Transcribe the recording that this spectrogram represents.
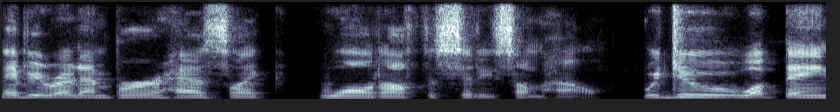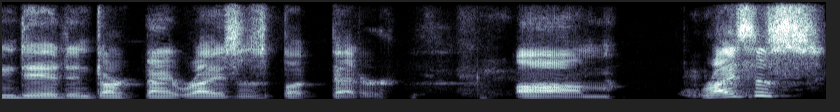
maybe Red Emperor has like walled off the city somehow. We do what Bane did in Dark Knight Rises, but better. Um, Rises?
